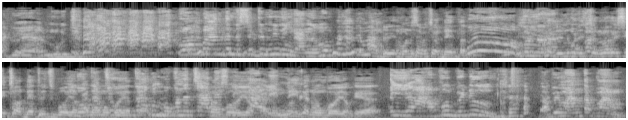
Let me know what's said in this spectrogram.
Aduh ilmu juga. Wong Banten disegeni nih kan, mau bener emang. aduh ini beneran. Aduh, ini mana celur si codet itu boyok kan cades memboyok nih kan kali, ini kan memboyok ya Iya, apa bedu? Tapi mantap, Mang.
